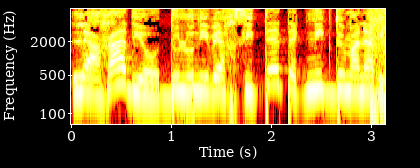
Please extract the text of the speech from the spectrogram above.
la radio de l'Université Technique de Manabí.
